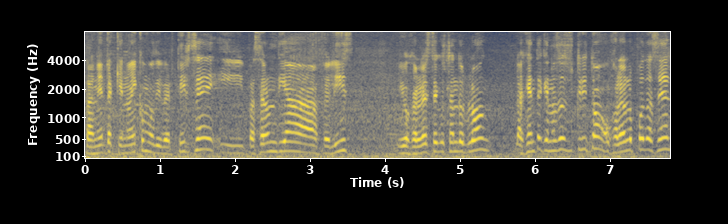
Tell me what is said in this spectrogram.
la neta que no hay como divertirse y pasar un día feliz. Y ojalá esté gustando el vlog. La gente que no se ha suscrito, ojalá lo pueda hacer.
